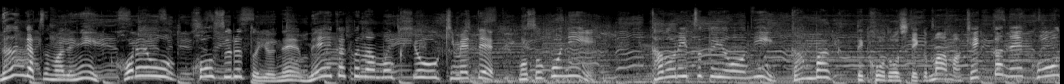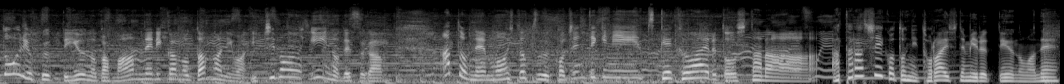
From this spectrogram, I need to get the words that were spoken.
何月までにこれをこうするというね明確な目標を決めてもうそこにたどり着くように頑張って行動していく。まあまあ結果ね行動力っていうのがマンネリ化の打破には一番いいのですがあとねもう一つ個人的に付け加えるとしたら新しいことにトライしてみるっていうのはね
